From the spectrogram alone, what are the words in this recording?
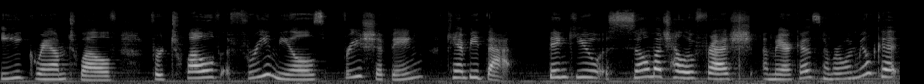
egram12 for 12 free meals, free shipping. Can't beat that. Thank you so much, HelloFresh, America's number one meal kit.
